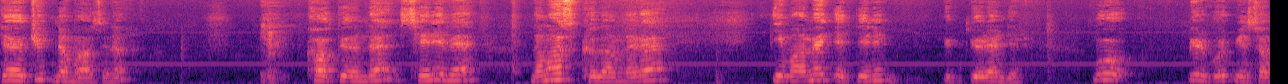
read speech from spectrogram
teheccüd namazına kalktığında seni ve namaz kılanlara imamet ettiğini görendir. Bu bir grup insan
